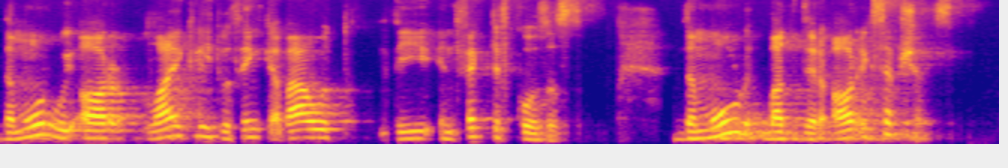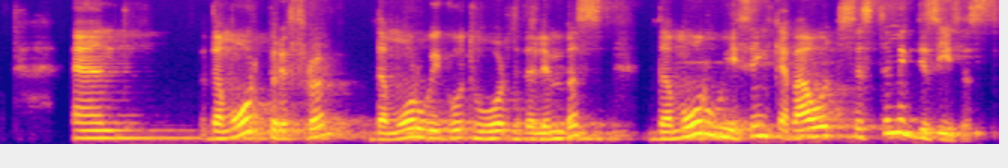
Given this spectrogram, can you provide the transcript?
the more we are likely to think about the infective causes. The more, but there are exceptions. And the more peripheral, the more we go toward the limbus, the more we think about systemic diseases.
